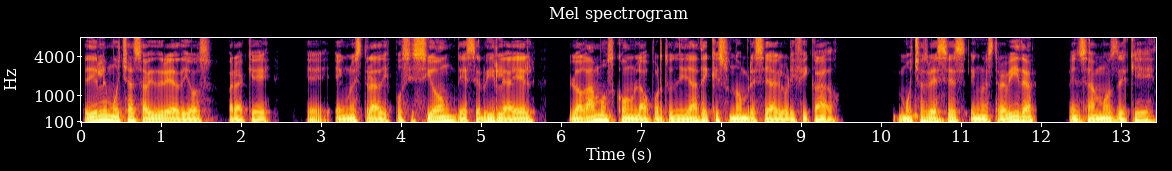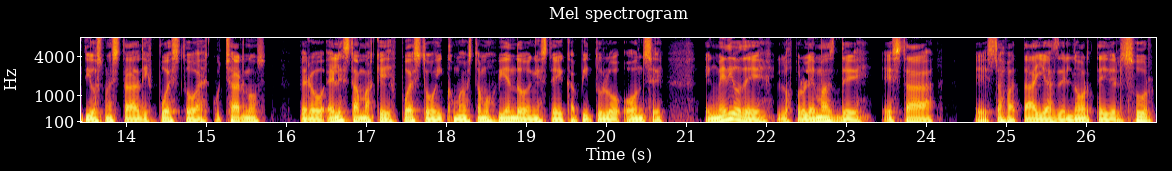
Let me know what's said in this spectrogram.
pedirle mucha sabiduría a Dios para que eh, en nuestra disposición de servirle a Él lo hagamos con la oportunidad de que su nombre sea glorificado. Muchas veces en nuestra vida pensamos de que Dios no está dispuesto a escucharnos, pero Él está más que dispuesto y como estamos viendo en este capítulo 11, en medio de los problemas de esta, estas batallas del norte y del sur,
